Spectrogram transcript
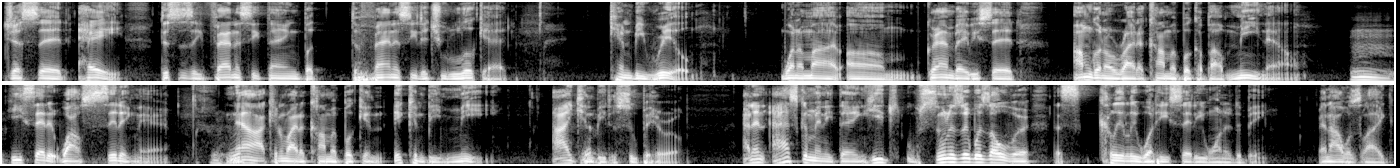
just said hey this is a fantasy thing but the fantasy that you look at can be real. One of my um, grandbabies said i'm going to write a comic book about me now. He said it while sitting there. Mm-hmm. Now I can write a comic book and it can be me. I can be the superhero. I didn't ask him anything. He as soon as it was over, that's clearly what he said he wanted to be. And I was like,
